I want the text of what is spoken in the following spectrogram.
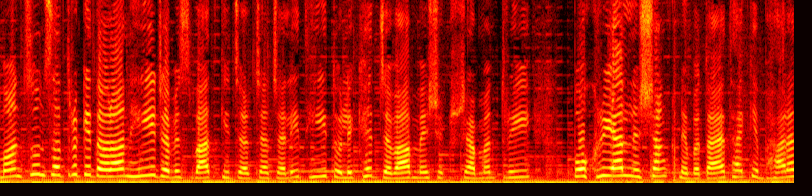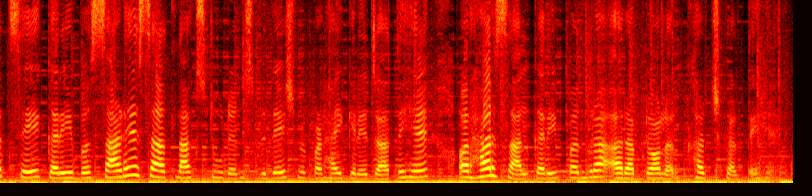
मानसून सत्र के दौरान ही जब इस बात की चर्चा चली थी तो लिखित जवाब में शिक्षा मंत्री पोखरियाल निशंक ने बताया था कि भारत से करीब साढ़े सात लाख स्टूडेंट्स विदेश में पढ़ाई के लिए जाते हैं और हर साल करीब पंद्रह अरब डॉलर खर्च करते हैं।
